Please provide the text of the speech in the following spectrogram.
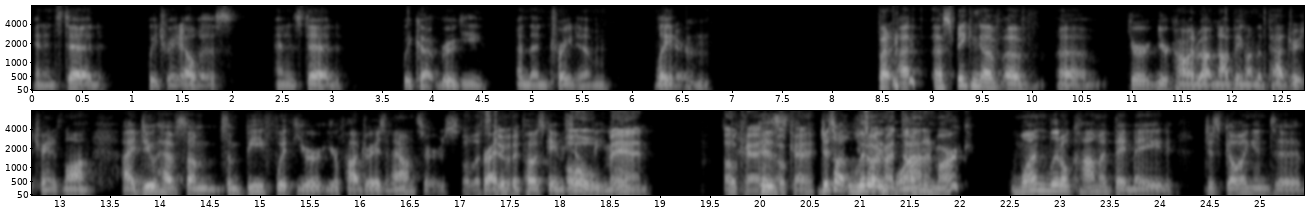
And instead, we trade Elvis, and instead we cut Rugi and then trade him later. Mm-hmm. But uh, uh, speaking of of uh, your your comment about not being on the Padres train as long, I do have some some beef with your your Padres announcers. Well, let's for, do I think it. the post game show. Oh people. man. Okay. Okay. Just literally talking about one, Don and Mark. One little comment they made just going into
